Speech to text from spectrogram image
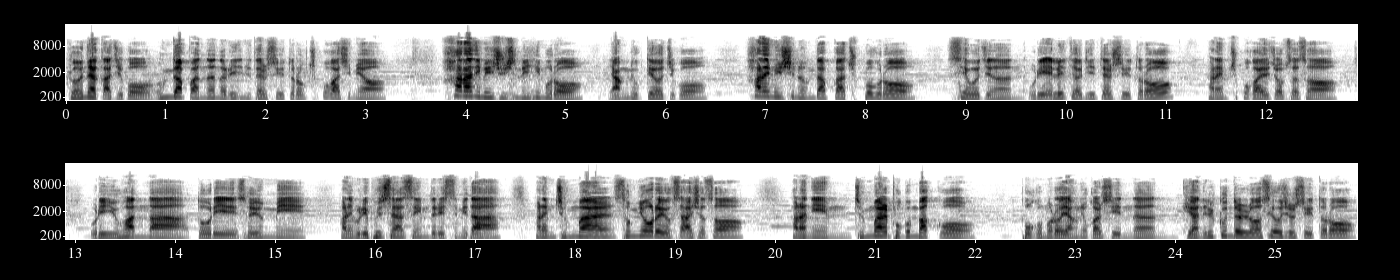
그 언약 가지고 응답받는 어린이들 될수 있도록 축복하시며 하나님이 주시는 힘으로 양육되어지고 하나님이 주시는 응답과 축복으로 세워지는 우리 엘리트 어린이 될수 있도록 하나님 축복하여 주옵소서. 우리 유한나 또 우리 서윤미 하나님 우리 불신 선생님들이 있습니다. 하나님 정말 성령으로 역사하셔서 하나님 정말 복음 받고 복음으로 양육할 수 있는 귀한 일꾼들로 세워질 수 있도록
